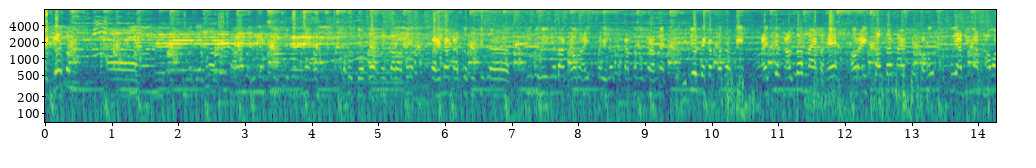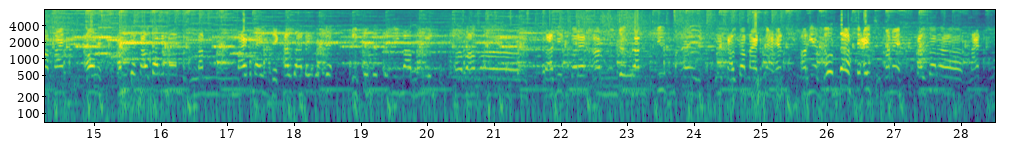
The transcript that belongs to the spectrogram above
एकदम बहुत जोरदार में चला थे पहला कार्यसूची शुरू हो गया और आज पहला कार्यसूची हमने वीडियो देखा पता थी आज के कल्चर नाइट है और आज कल्चर नाइट में बहुत कोई आदमी मन आवा है और हमके कल्चर में नाइट में देखा जाता बच्चे डिस्ट्रीब्यूटर बीमा भूमि राजीव सोरेन और मुंडे उड़ान कल्चर नाइट में आए और यहाँ जोरदार से आई मैंने कल्चर नाइट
